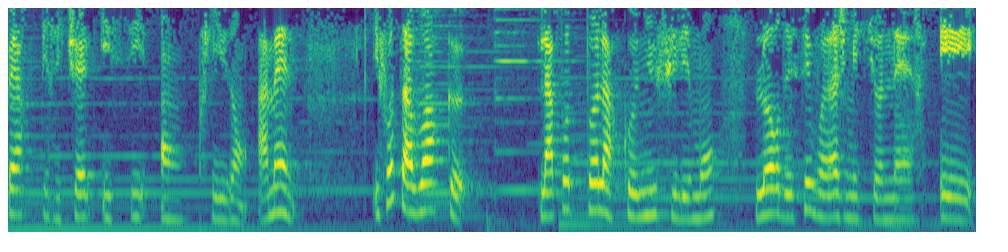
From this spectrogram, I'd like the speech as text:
père spirituel ici en prison. Amen. Il faut savoir que l'apôtre Paul a connu Philémon lors de ses voyages missionnaires et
